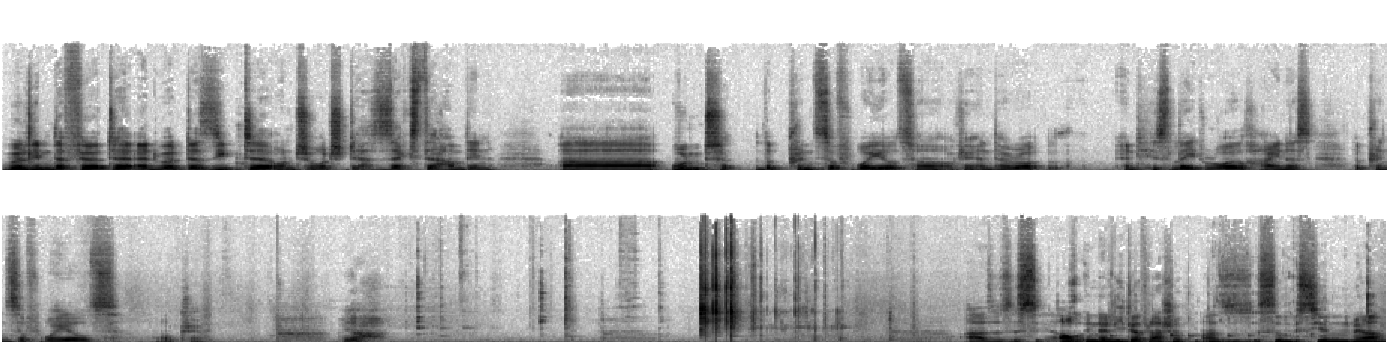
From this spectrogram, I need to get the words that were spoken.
William IV., Edward VII. und George VI. haben den uh, und the Prince of Wales, okay, and, her, and his late Royal Highness, the Prince of Wales. Okay. Ja. Also es ist auch in der Literflasche, also es ist so ein bisschen, ja,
